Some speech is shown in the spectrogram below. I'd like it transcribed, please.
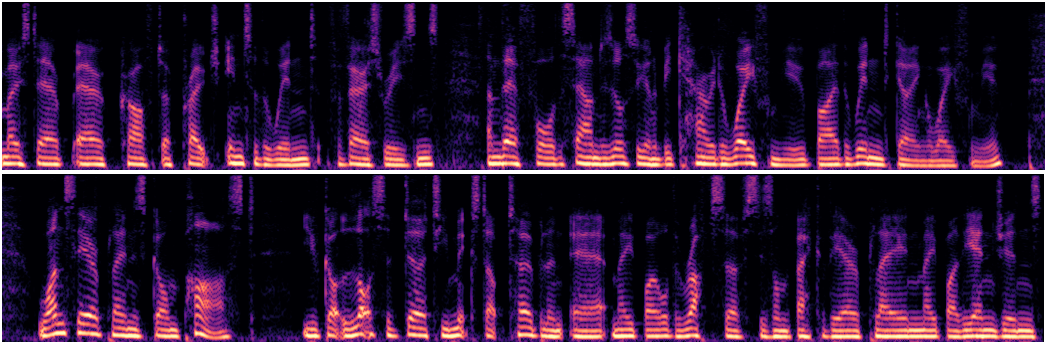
most air- aircraft approach into the wind for various reasons, and therefore the sound is also going to be carried away from you by the wind going away from you. Once the aeroplane has gone past, you've got lots of dirty, mixed up, turbulent air made by all the rough surfaces on the back of the aeroplane, made by the engines,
